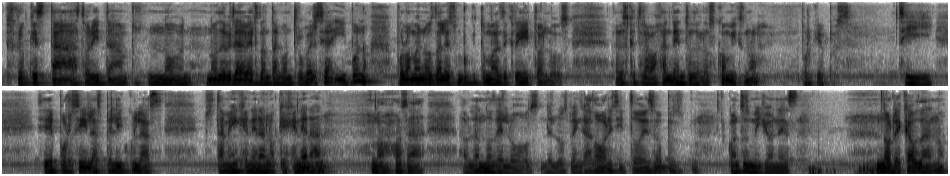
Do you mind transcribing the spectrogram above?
pues creo que está hasta ahorita, pues no, no debería haber tanta controversia y bueno, por lo menos darles un poquito más de crédito a los, a los que trabajan dentro de los cómics, ¿no? Porque pues si, si de por sí las películas pues, también generan lo que generan, ¿no? O sea, hablando de los, de los Vengadores y todo eso, pues cuántos millones no recaudan, ¿no?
